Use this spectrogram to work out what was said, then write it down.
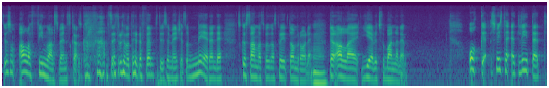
det var som alla finlandssvenskar skulle, alltså jag tror det var 350 000 människor, så mer än det skulle samlas på ett ganska litet område, där alla är jävligt förbannade. Och så finns det ett litet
